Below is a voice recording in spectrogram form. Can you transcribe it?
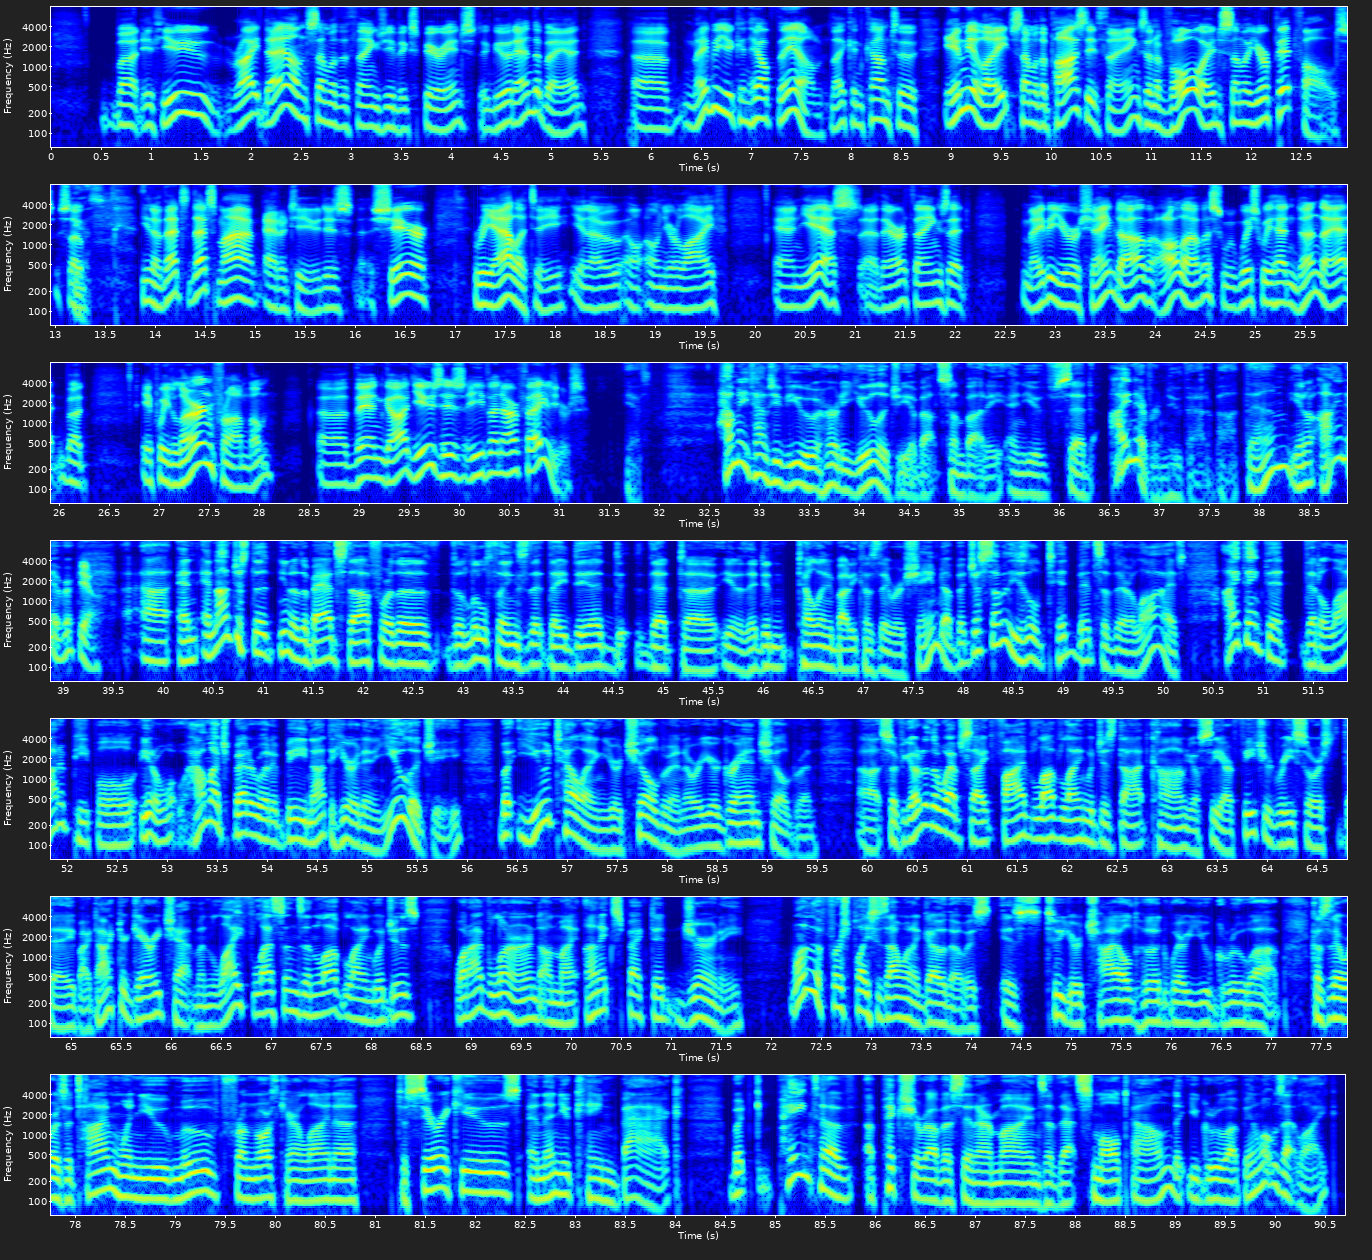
But if you write down some of the things you've experienced, the good and the bad, uh, maybe you can help them. They can come to emulate some of the positive things and avoid some of your pitfalls. So, yes. you know, that's that's my attitude: is share reality, you know, on, on your life. And yes, uh, there are things that maybe you're ashamed of. All of us, we wish we hadn't done that. But if we learn from them, uh, then God uses even our failures. Yes. How many times have you heard a eulogy about somebody and you've said, "I never knew that about them"? You know, I never. Yeah. Uh, and and not just the you know the bad stuff or the the little things that they did that uh, you know they didn't tell anybody because they were ashamed of, but just some of these little tidbits of their lives. I think that that a lot of people, you know, how much better would it be not to hear it in a eulogy, but you telling your children or your grandchildren uh, so if you go to the website, fivelovelanguages.com, you'll see our featured resource today by Dr. Gary Chapman Life Lessons in Love Languages What I've Learned on My Unexpected Journey. One of the first places I want to go, though, is, is to your childhood where you grew up. Because there was a time when you moved from North Carolina to Syracuse and then you came back. But paint a, a picture of us in our minds of that small town that you grew up in. What was that like?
